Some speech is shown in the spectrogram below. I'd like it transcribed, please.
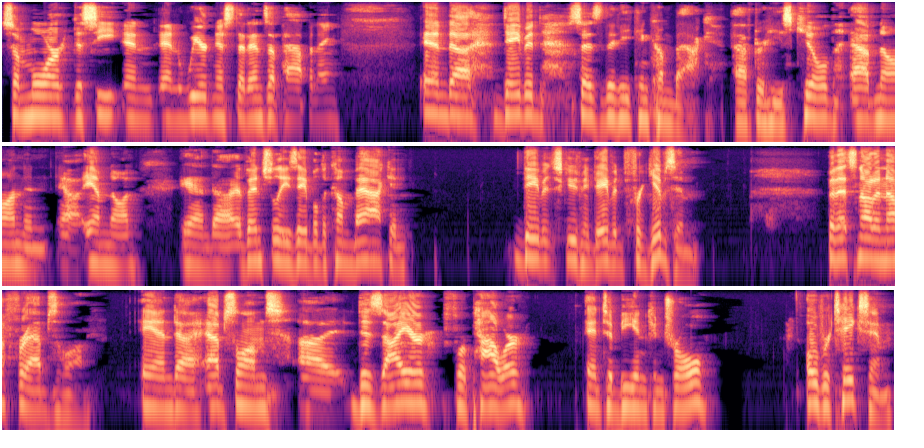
some more deceit and, and weirdness that ends up happening. And uh, David says that he can come back after he's killed Abnon and uh, Amnon, and uh, eventually he's able to come back. And David, excuse me, David forgives him, but that's not enough for Absalom. And uh, Absalom's uh, desire for power and to be in control overtakes him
